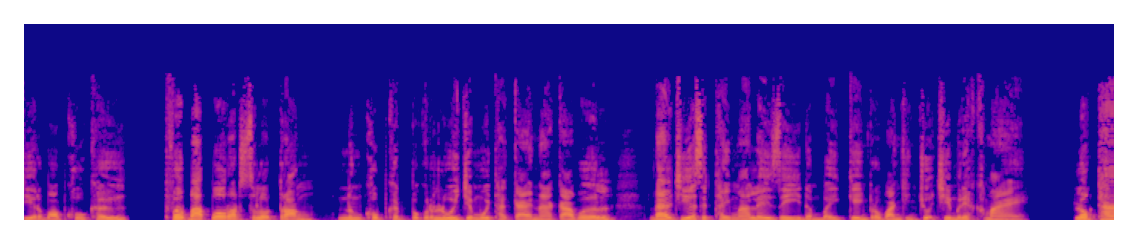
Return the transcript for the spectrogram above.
ជារបបខូខើធ្វើបាបពលរដ្ឋស្លូតត្រង់និងខុបខិតពុករលួយជាមួយថៅកែណាកាវើលដែលជាសិទ្ធិម៉ាឡេស៊ីដើម្បីកេងប្រវ័ញ្ចជញ្ជក់ជាមរះខ្មែរលោកថា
